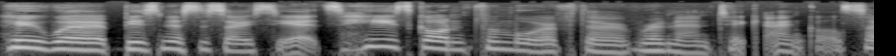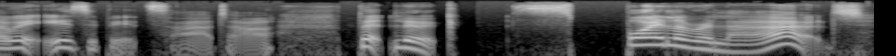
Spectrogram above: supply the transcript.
who were business associates, he's gone for more of the romantic angle. So it is a bit sadder. But look, spoiler alert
